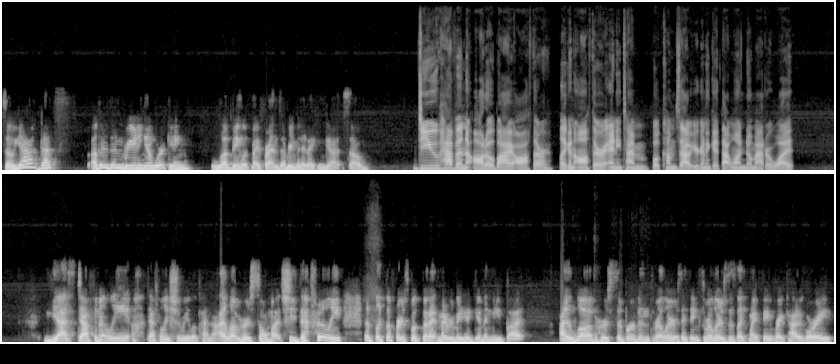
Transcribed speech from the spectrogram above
so yeah, that's other than reading and working, love being with my friends every minute I can get. So. Do you have an auto buy author? Like an author, anytime book comes out, you're going to get that one no matter what? Yes, definitely, definitely Shari Lapena. I love her so much. She definitely that's like the first book that I, my roommate had given me, but I love her suburban thrillers. I think thrillers is like my favorite category.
